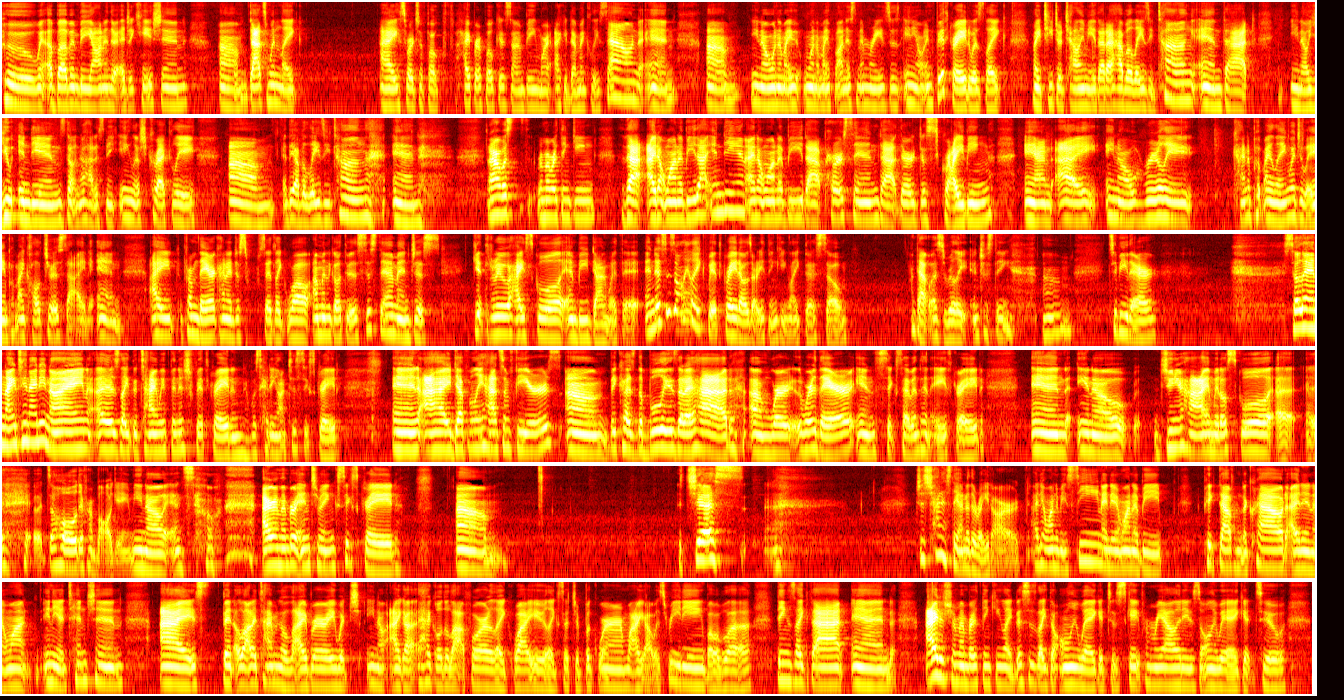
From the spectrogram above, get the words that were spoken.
who went above and beyond in their education um, that's when like I sort of fo- hyper focused on being more academically sound and um, you know one of my one of my fondest memories is you know in fifth grade was like my teacher telling me that I have a lazy tongue and that you know you Indians don't know how to speak English correctly. Um, they have a lazy tongue and and I was remember thinking that I don't want to be that Indian. I don't want to be that person that they're describing. And I, you know, really kind of put my language away and put my culture aside. And I, from there, kind of just said, like, well, I'm going to go through the system and just get through high school and be done with it. And this is only like fifth grade. I was already thinking like this. So that was really interesting um, to be there. So then 1999 is like the time we finished fifth grade and was heading on to sixth grade. And I definitely had some fears um, because the bullies that I had um, were were there in sixth, seventh, and eighth grade, and you know, junior high, middle school, uh, it's a whole different ball game, you know. And so, I remember entering sixth grade. Um, just just trying to stay under the radar. I didn't want to be seen. I didn't want to be picked out from the crowd. I didn't want any attention. I spent a lot of time in the library, which, you know, I got heckled a lot for, like, why are you, like, such a bookworm? Why are you always reading? Blah, blah, blah. Things like that. And I just remember thinking, like, this is, like, the only way I get to escape from reality. This is the only way I get to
